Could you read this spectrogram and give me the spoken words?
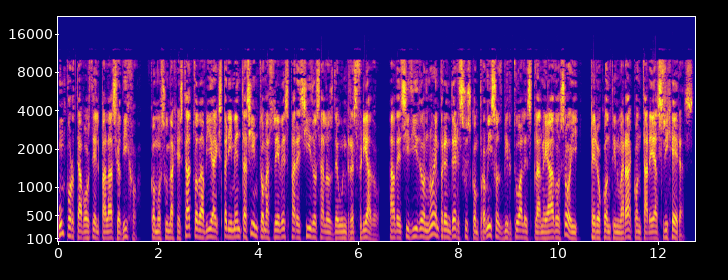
Un portavoz del palacio dijo, como Su Majestad todavía experimenta síntomas leves parecidos a los de un resfriado, ha decidido no emprender sus compromisos virtuales planeados hoy, pero continuará con tareas ligeras.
